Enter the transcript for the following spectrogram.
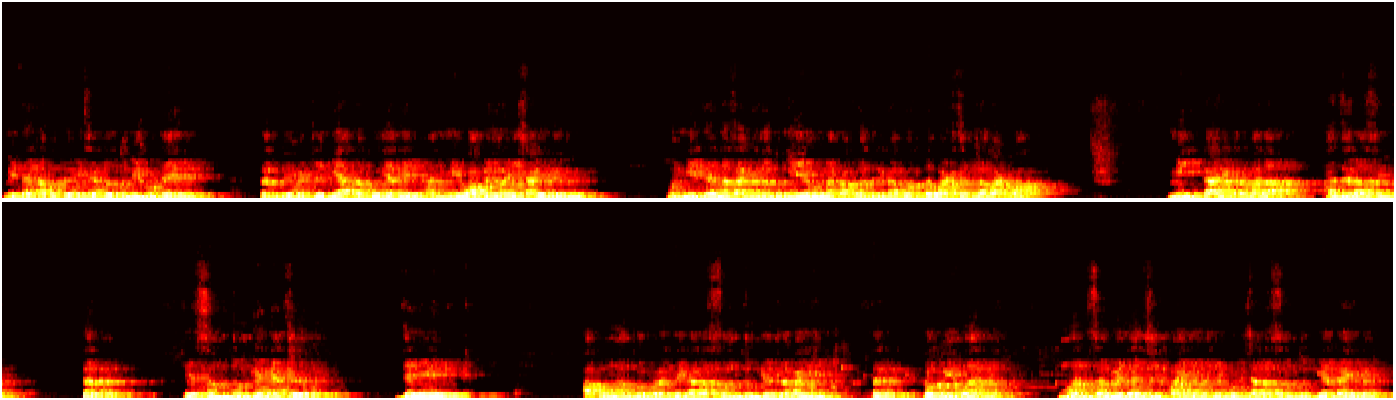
मी त्यांना फक्त विचारलं तुम्ही कुठे? तर ते म्हटले मी आता पुण्यात आहे आणि मी वाबळेवाडी शाळेत येतोय मग मी त्यांना सांगितलं तुम्ही येऊ नका पत्रिका फक्त व्हॉट्सअपला पाठवा. मी कार्यक्रमाला हजर असेल. तर हे समजून घेण्याचं जे आपण म्हणतो प्रत्येकाला समजून घेतलं पाहिजे. तर कवी मन मन संवेदनशील पाहिजे म्हणजे पुढच्याला समजून घेता येतं.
